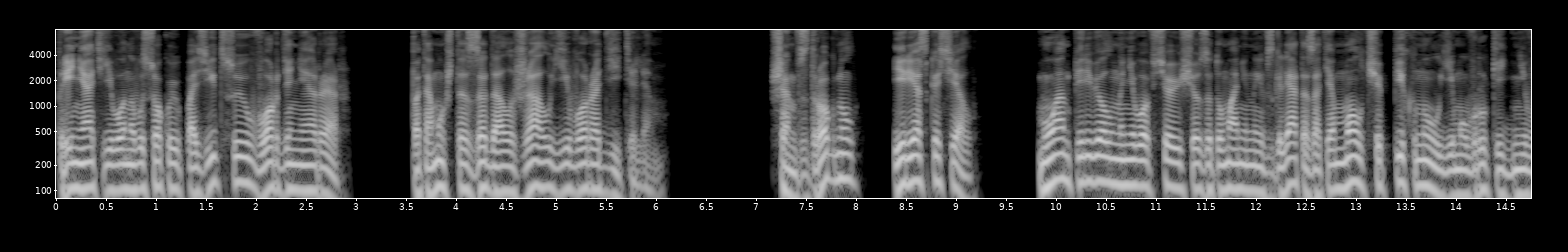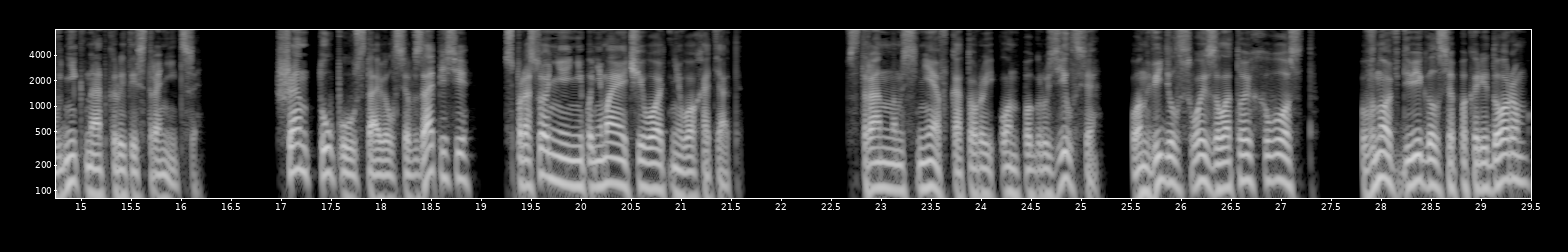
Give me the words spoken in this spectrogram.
принять его на высокую позицию в Ордене РР, потому что задолжал его родителям. Шен вздрогнул и резко сел. Муан перевел на него все еще затуманенный взгляд, а затем молча пихнул ему в руки дневник на открытой странице. Шен тупо уставился в записи, спросонья не понимая, чего от него хотят. В странном сне, в который он погрузился, он видел свой золотой хвост, вновь двигался по коридорам,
